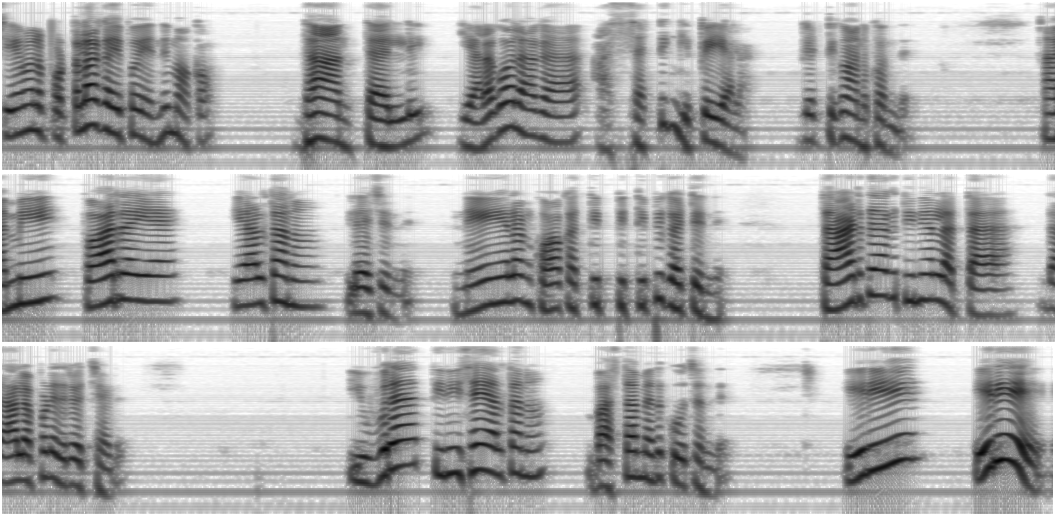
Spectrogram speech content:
చీమల పుట్టలాగా అయిపోయింది ముఖం. దాని తల్లి ఎలాగోలాగా ఆ సెట్టింగ్ ఇప్పేయాల. గట్టిగా అనుకుంది. అమ్మి పార్రయ్యే వెళ్తాను లేచింది. నీలం కోక తిప్పి తిప్పి కట్టింది. తాడితేగ తినేళ్ళత్త దాలప్పుడు ఎదురొచ్చాడు. ఇవ్వురా తినేసే వెళ్తాను బస్తా మీద కూర్చుంది ఇరి ఇరి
